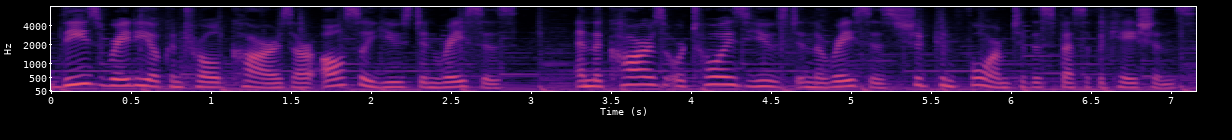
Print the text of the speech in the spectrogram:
These radio-controlled cars are also used in races, and the cars or toys used in the races should conform to the specifications.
